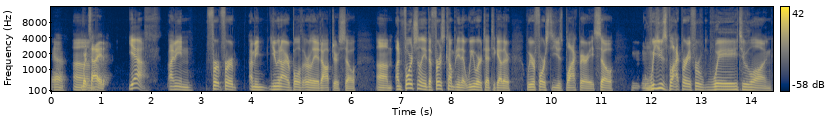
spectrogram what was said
yeah. We're Um, tied. Yeah, I mean for for I mean you and I are both early adopters, so um, unfortunately the first company that we worked at together, we were forced to use BlackBerry. So we used BlackBerry for way too long.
